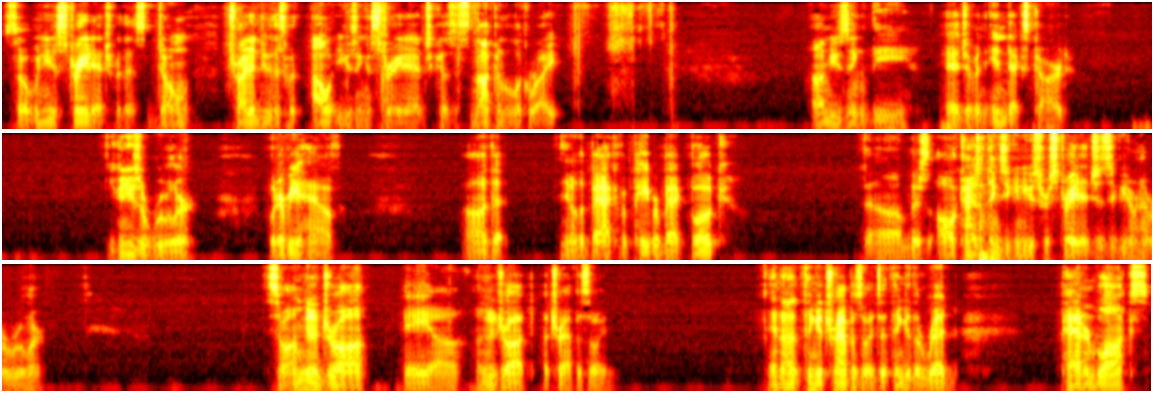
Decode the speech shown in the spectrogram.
So we need a straight edge for this. Don't Try to do this without using a straight edge because it's not going to look right. I'm using the edge of an index card. You can use a ruler, whatever you have. Uh, that you know, the back of a paperback book. Um, there's all kinds of things you can use for straight edges if you don't have a ruler. So I'm going to draw a am going to draw a trapezoid. And I think of trapezoids, I think of the red pattern blocks.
